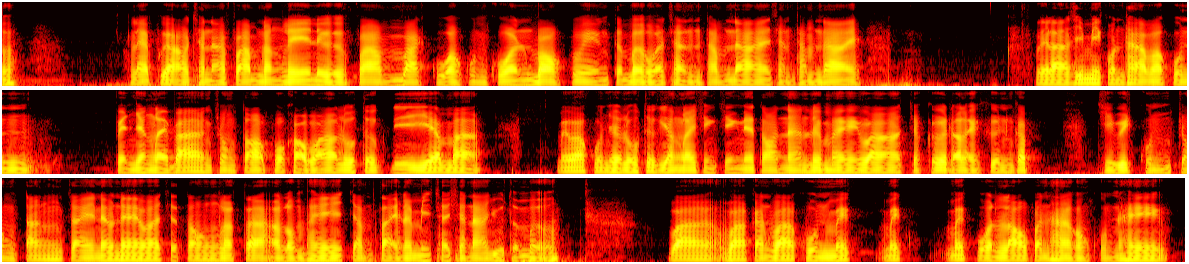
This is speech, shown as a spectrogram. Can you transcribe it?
และเพื่อเอาชนะความลังเลหรือความหวาดกลัวคุณควรบอกตัวเองเสมอว่าฉันทำได้ฉันทำได้ เวลาที่มีคนถามว่าคุณเป็นอย่างไรบ้างจงตอบพวกเขาว่ารู้สึกดีเยี่ยมมาก ไม่ว่าคุณจะรู้สึกอย่างไรจริง ๆ ในตอนนั้นหรือไม่ว่าจะเกิดอะไรขึ้นกับชีวิตคุณจงตั้งใจแน่วแน่ว่าจะต้องรักษาอารมณ์ให้จำใส่และมีชัยชนะอยู่เสมอ ว่าว่ากันว่าคุณไม่ไม่ไม่ควรเล่าปัญหาของคุณให้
